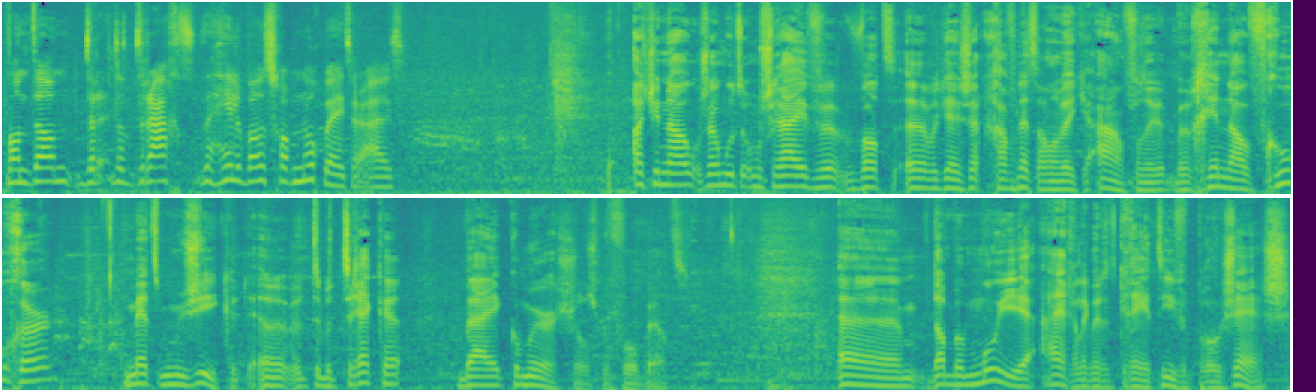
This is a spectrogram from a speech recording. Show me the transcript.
Want dan dat draagt de hele boodschap nog beter uit. Als je nou zou moeten omschrijven wat, eh, wat jij zei, gaf net al een beetje aan. Van, begin nou vroeger met muziek eh, te betrekken bij commercials bijvoorbeeld. Ehm, dan bemoei je je eigenlijk met het creatieve proces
